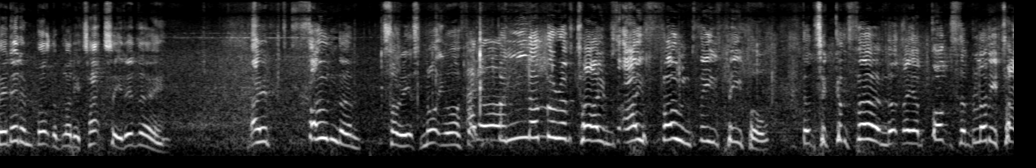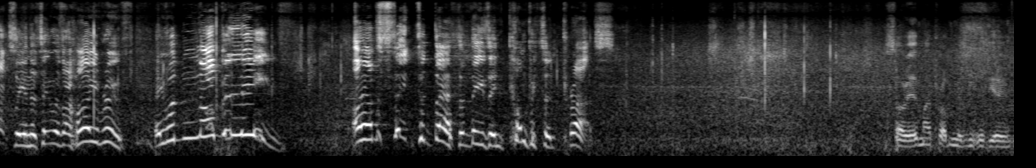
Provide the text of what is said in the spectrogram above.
They didn't book the bloody taxi, did they? I phoned them. Sorry, it's not your fault. The number of times I phoned these people that to confirm that they had booked the bloody taxi and that it was a high roof. They would not believe. I am sick to death of these incompetent prats. Sorry, my problem isn't with you.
